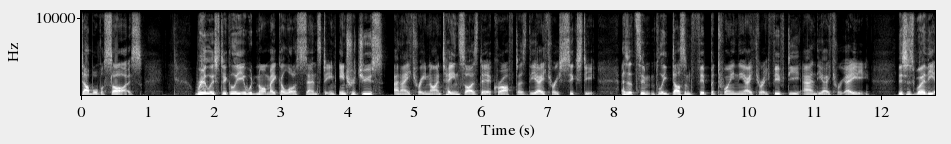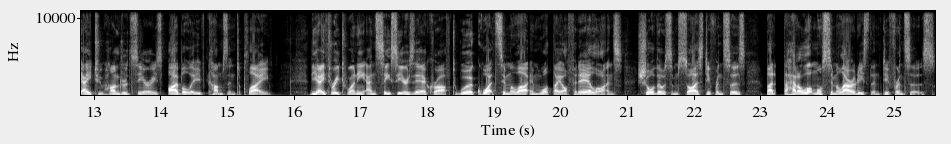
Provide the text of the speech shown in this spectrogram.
double the size. Realistically, it would not make a lot of sense to in- introduce an A319 sized aircraft as the A360, as it simply doesn't fit between the A350 and the A380. This is where the A200 series, I believe, comes into play. The A320 and C Series aircraft were quite similar in what they offered airlines. Sure, there were some size differences, but they had a lot more similarities than differences.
